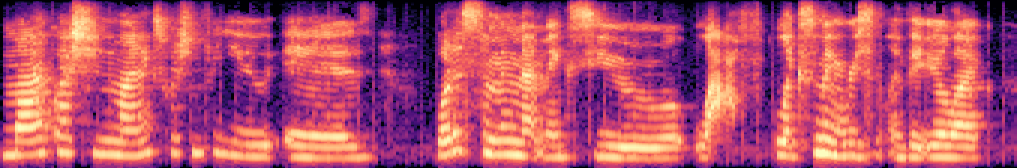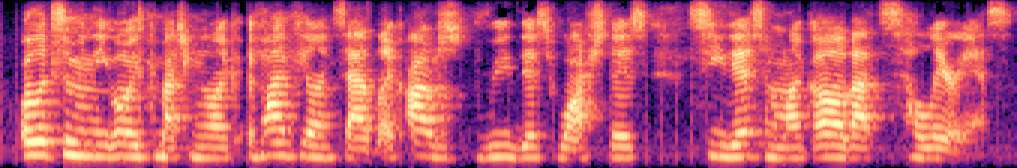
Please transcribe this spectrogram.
My question, my next question for you is, what is something that makes you laugh? Like something recently that you're like, or like something that you always come back to me like, if I'm feeling sad, like I'll just read this, watch this, see this, and I'm like, oh, that's hilarious.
